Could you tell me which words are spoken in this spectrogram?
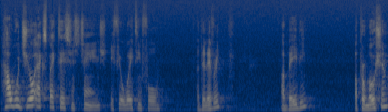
How would your expectations change if you're waiting for a delivery, a baby, a promotion,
